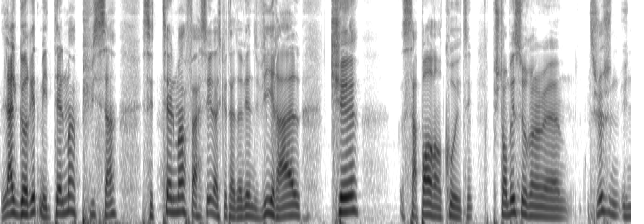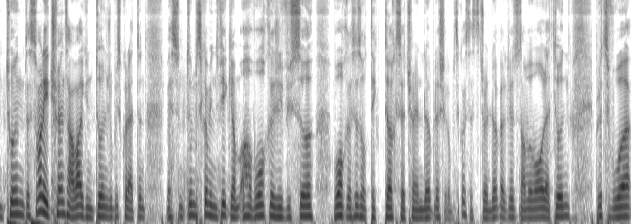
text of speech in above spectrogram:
l'algorithme est tellement puissant, c'est tellement facile à ce que ça devienne viral que ça part en couille. Puis je suis tombé sur un. Euh, c'est juste une, une tune. Souvent les trends, ça va avec une tune. J'ai oublié ce que la tune. Mais c'est une tune, c'est comme une fille qui comme Oh, voir que j'ai vu ça. Voir que ça sur TikTok, ce trend-là. Puis là, je suis comme C'est quoi ce trend-là? Puis là, tu t'en vas voir la tune. Puis là, tu vois.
